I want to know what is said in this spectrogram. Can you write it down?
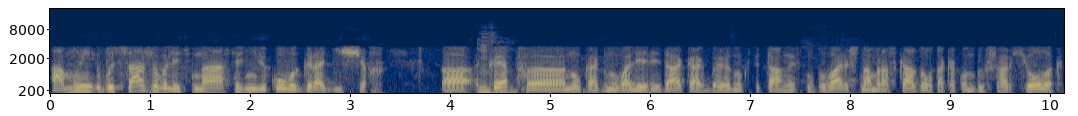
а мы высаживались на средневековых городищах. Uh, Кэп, uh, ну, как бы, ну, Валерий, да, как бы, ну, капитан из клуба Вариш нам рассказывал, так как он бывший археолог,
